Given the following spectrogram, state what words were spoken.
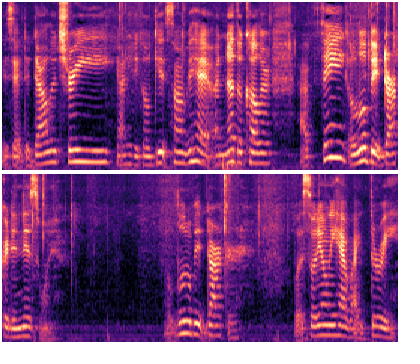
It's at the Dollar Tree. Y'all need to go get some. It had another color, I think a little bit darker than this one. A little bit darker. But so they only have like three.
